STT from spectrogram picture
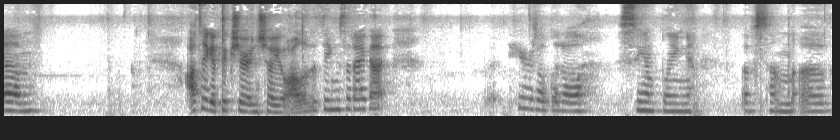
Um, I'll take a picture and show you all of the things that I got. But here's a little sampling of some of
